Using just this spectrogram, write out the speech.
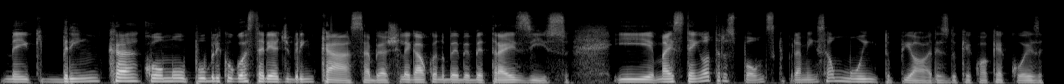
meio que brinca como o público gostaria de brincar, sabe? Eu acho legal quando o BBB traz isso. E mas tem outros pontos que para mim são muito piores do que qualquer coisa.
